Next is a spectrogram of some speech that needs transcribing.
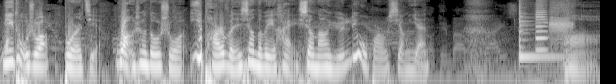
泥土说：“波儿姐，网上都说一盘蚊香的危害相当于六包香烟啊。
